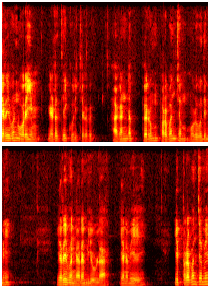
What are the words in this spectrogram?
இறைவன் உறையும் இடத்தை குறிக்கிறது. அகண்ட பெரும் பிரபஞ்சம் முழுவதுமே இறைவன் நிரம்பியுள்ளார். எனவே இப்பிரபஞ்சமே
